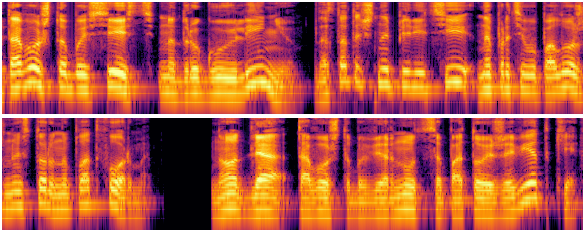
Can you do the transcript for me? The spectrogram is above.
того, чтобы сесть на другую линию, достаточно перейти на противоположную сторону платформы. Но для того, чтобы вернуться по той же ветке,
